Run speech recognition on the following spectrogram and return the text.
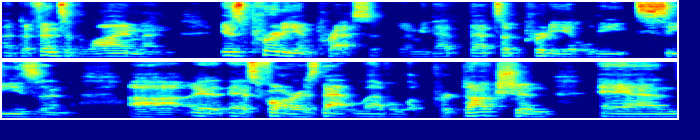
a defensive lineman is pretty impressive. I mean that that's a pretty elite season uh, as far as that level of production. And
